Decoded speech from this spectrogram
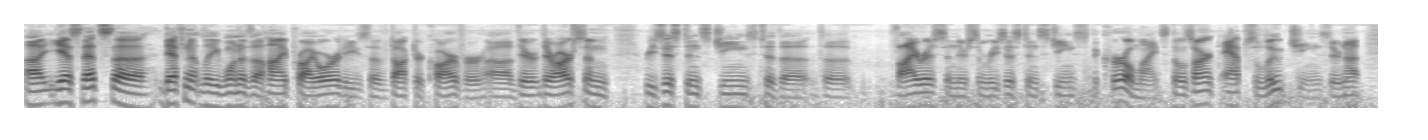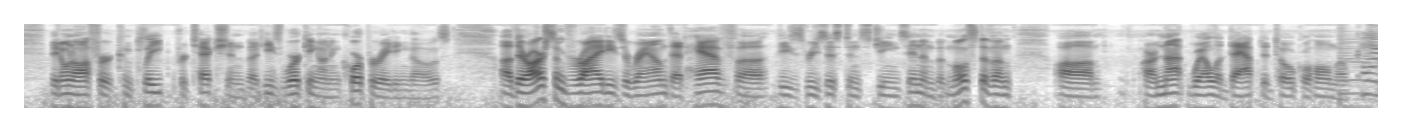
Uh, yes, that's uh, definitely one of the high priorities of Dr. Carver. Uh, there, there are some resistance genes to the, the virus and there's some resistance genes to the curl mites. Those aren't absolute genes. They're not, they don't offer complete protection, but he's working on incorporating those. Uh, there are some varieties around that have uh, these resistance genes in them, but most of them um, are not well adapted to Oklahoma. Okay,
